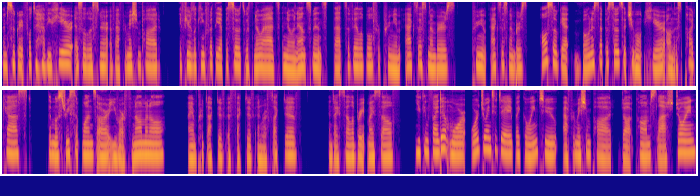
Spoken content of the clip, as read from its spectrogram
I'm so grateful to have you here as a listener of Affirmation Pod. If you're looking for the episodes with no ads and no announcements, that's available for Premium Access members. Premium Access members also get bonus episodes that you won't hear on this podcast. The most recent ones are You Are Phenomenal, I Am Productive, Effective, and Reflective, and I celebrate myself. You can find out more or join today by going to affirmationpod.com slash join.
